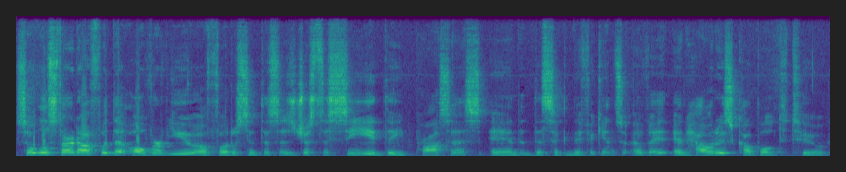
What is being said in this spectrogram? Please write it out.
So we'll start off with the overview of photosynthesis just to see the process and the significance of it and how it is coupled to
